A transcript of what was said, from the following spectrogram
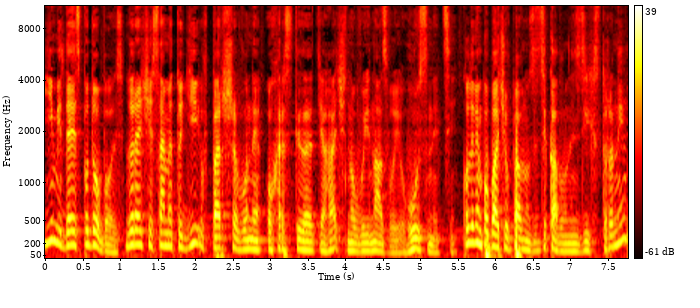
Їм ідея сподобалась. До речі, саме тоді вперше вони охрестили тягач новою назвою гусениці. Коли він побачив певну зацікавленість з їх сторони,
